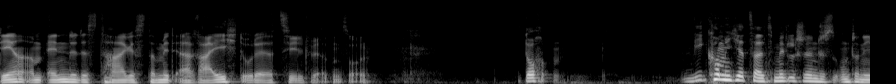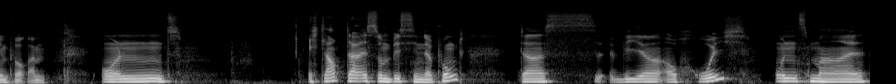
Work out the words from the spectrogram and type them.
der am Ende des Tages damit erreicht oder erzielt werden soll. Doch wie komme ich jetzt als mittelständisches Unternehmen voran? Und ich glaube, da ist so ein bisschen der Punkt, dass wir auch ruhig uns mal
